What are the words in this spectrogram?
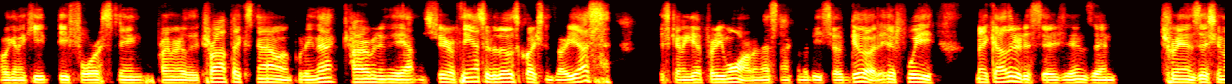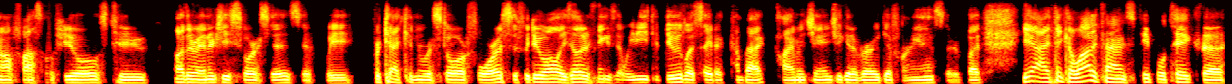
Are we going to keep deforesting primarily the tropics now and putting that carbon into the atmosphere? If the answer to those questions are yes, it's going to get pretty warm and that's not going to be so good. If we make other decisions and transition off fossil fuels to other energy sources, if we protect and restore forests, if we do all these other things that we need to do, let's say to combat climate change, you get a very different answer. But yeah, I think a lot of times people take the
